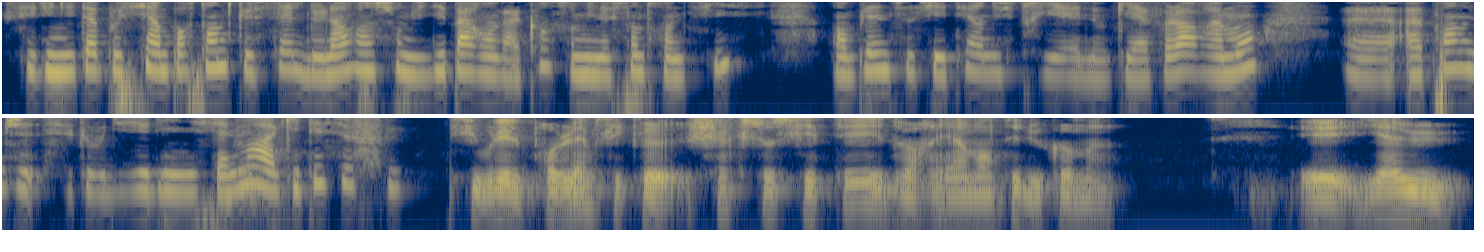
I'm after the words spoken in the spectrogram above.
c'est une étape aussi importante que celle de l'invention du départ en vacances en 1936, en pleine société industrielle. Donc il va falloir vraiment euh, apprendre, c'est ce que vous disiez initialement, à quitter ce flux. Si vous voulez, le problème, c'est que chaque société doit réinventer du commun. Et il y a eu,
